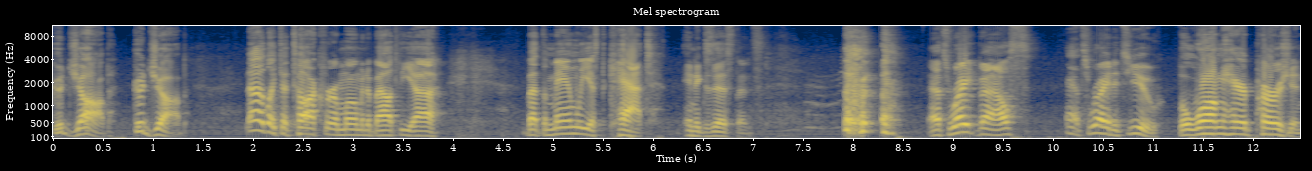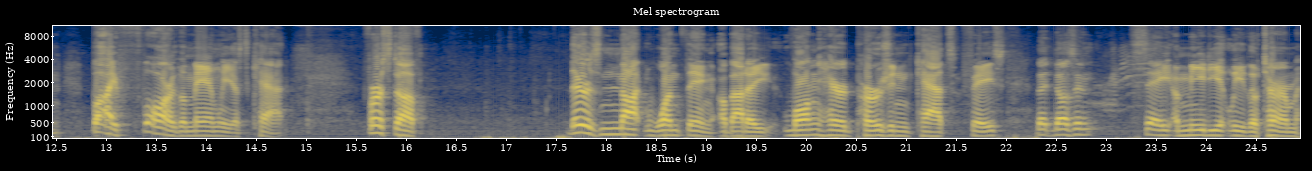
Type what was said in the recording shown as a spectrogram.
Good job. Good job. Now I'd like to talk for a moment about the uh, about the manliest cat in existence. That's right, Bouse. That's right, it's you, the long-haired Persian, by far the manliest cat. First off, there is not one thing about a long-haired Persian cat's face that doesn't say immediately the term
